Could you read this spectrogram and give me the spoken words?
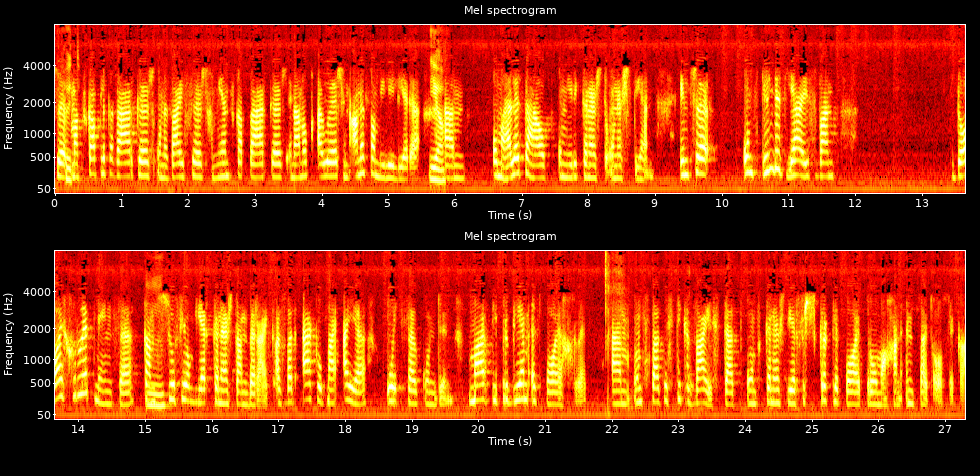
So Goed. maatskaplike werkers, onderwysers, gemeenskapswerkers en dan ook ouers en ander familielede ja. um, om hulle te help om hierdie kinders te ondersteun. En so ons doen dit juis want daai groot mense kan mm. soveel meer kinders dan bereik as wat ek op my eie ooit sou kon doen. Maar die probleem is baie groot. Um ons statistieke wys dat ons kinders deur verskriklik baie trauma gaan in Suid-Afrika.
